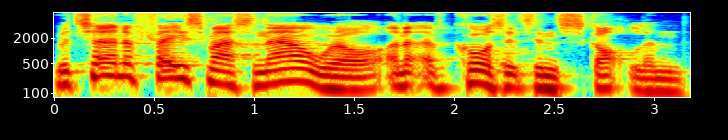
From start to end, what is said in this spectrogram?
Return of face masks now, Will. And of course, it's in Scotland.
